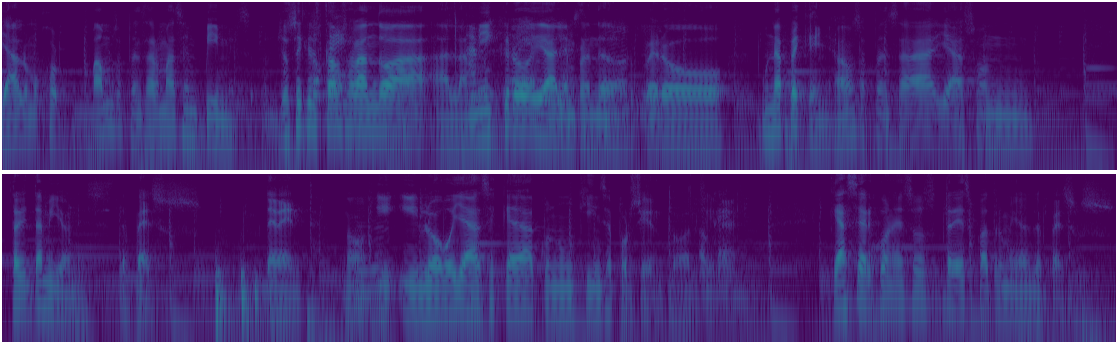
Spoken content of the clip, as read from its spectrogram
ya a lo mejor vamos a pensar más en pymes. Yo sé que le Ok. estamos hablando a, a la A micro micro y al emprendedor, pero una pequeña, vamos a pensar ya son 30 millones de pesos de venta, ¿no? Ujú. y, y luego ya se queda con un 15% al Ok. final. ¿Qué hacer con esos 3, 4 millones de pesos?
